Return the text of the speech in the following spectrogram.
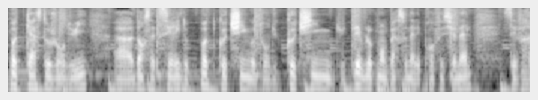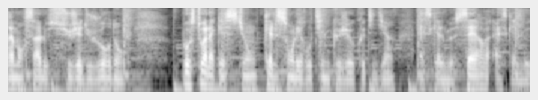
podcast aujourd'hui, euh, dans cette série de pod coaching autour du coaching, du développement personnel et professionnel. C'est vraiment ça le sujet du jour. Donc, pose-toi la question, quelles sont les routines que j'ai au quotidien? Est-ce qu'elles me servent? Est-ce qu'elles me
